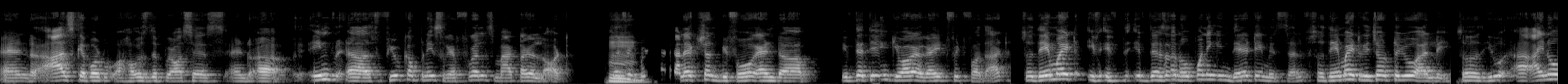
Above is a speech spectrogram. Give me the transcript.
and ask about how's the process. And uh, in uh, few companies, referrals matter a lot. So if you build a connection before and uh, if they think you are a right fit for that so they might if, if if there's an opening in their team itself so they might reach out to you early so you i know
